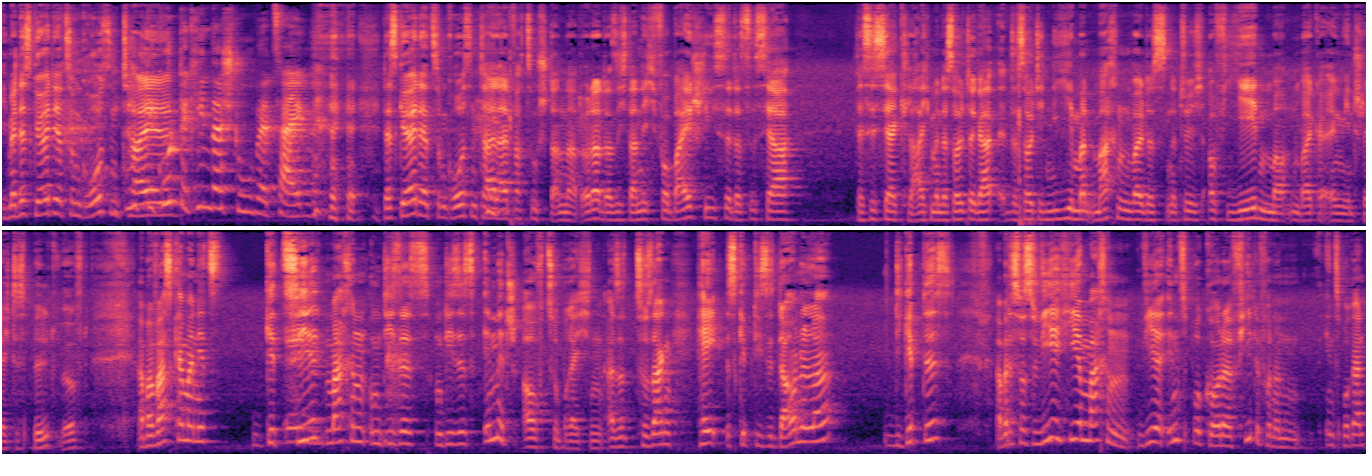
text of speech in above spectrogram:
ich meine, das gehört ja zum großen die, Teil. Die gute Kinderstube zeigen. das gehört ja zum großen Teil einfach zum Standard, oder? Dass ich da nicht vorbeischieße, das ist ja, das ist ja klar. Ich meine, das sollte, gar, das sollte nie jemand machen, weil das natürlich auf jeden Mountainbiker irgendwie ein schlechtes Bild wirft. Aber was kann man jetzt gezielt Eben. machen, um dieses, um dieses Image aufzubrechen? Also zu sagen, hey, es gibt diese Downhiller, die gibt es, aber das, was wir hier machen, wir Innsbrucker oder viele von den Innsbruckern,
